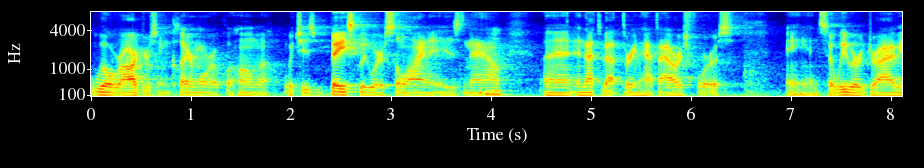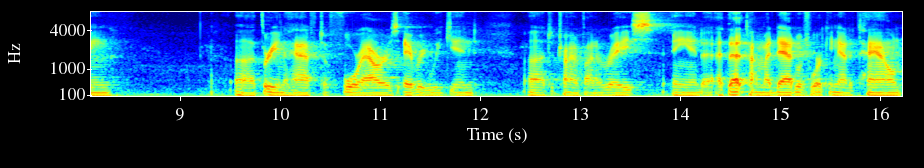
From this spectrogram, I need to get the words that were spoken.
Will Rogers in Claremore, Oklahoma, which is basically where Salina is now, and, and that's about three and a half hours for us. And so we were driving uh, three and a half to four hours every weekend uh, to try and find a race. And uh, at that time, my dad was working out of town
